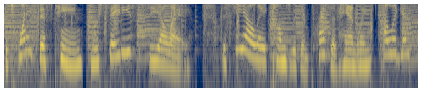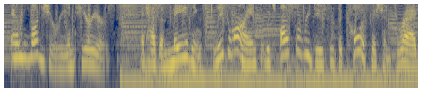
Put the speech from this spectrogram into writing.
The 2015 Mercedes CLA. The CLA comes with impressive handling, elegance, and luxury interiors. It has amazing sleek lines which also reduces the coefficient drag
